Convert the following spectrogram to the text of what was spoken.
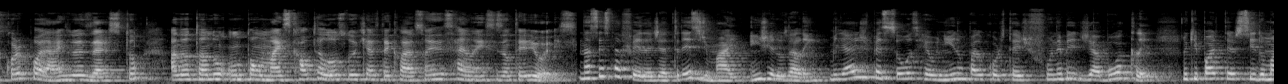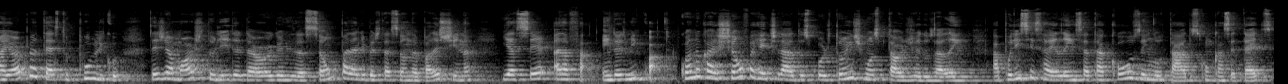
corporais do exército, adotando um tom mais cauteloso do que as declarações israelenses anteriores. Na sexta-feira, dia 13 de maio, em Jerusalém, milhares de pessoas reuniram para o cortejo fúnebre de Abu Akleh, no que pode ter sido o maior protesto público desde a morte do líder da Organização para a Libertação da Palestina, Yasser Arafat, em 2004. Quando o caixão foi retirado dos portões de um hospital de Jerusalém, a polícia israelense atacou os enlutados com cacetetes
